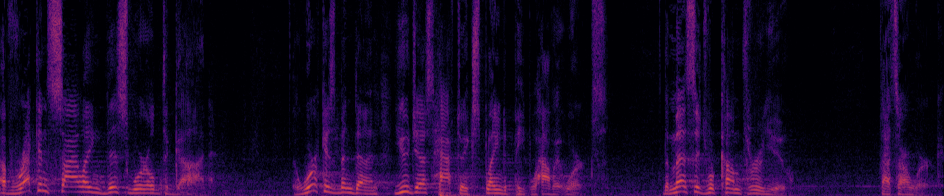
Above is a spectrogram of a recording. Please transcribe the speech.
of reconciling this world to God. The work has been done. You just have to explain to people how it works. The message will come through you. That's our work.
